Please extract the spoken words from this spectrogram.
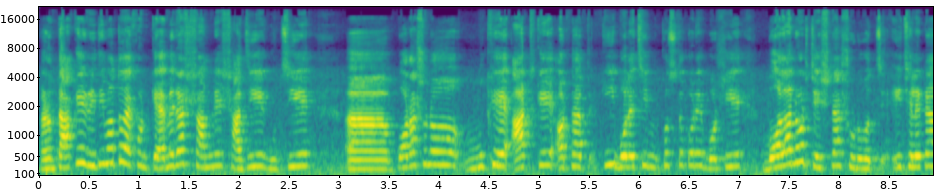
কারণ তাকে রীতিমতো এখন ক্যামেরার সামনে সাজিয়ে গুছিয়ে পড়াশুনো মুখে আটকে, অর্থাৎ কি বলেছি মুখস্থ করে বসিয়ে বলানোর চেষ্টা শুরু হচ্ছে। এই ছেলেটা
